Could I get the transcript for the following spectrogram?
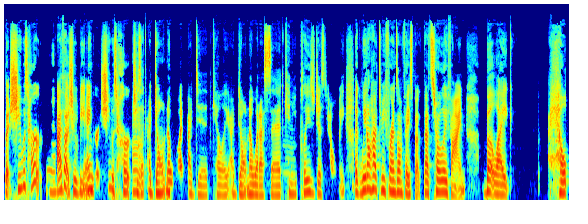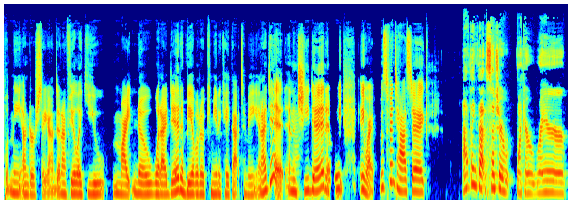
but she was hurt. Mm-hmm. I thought she would be mm-hmm. angry. She was hurt. She's Mm. like, I don't know what I did, Kelly. I don't know what I said. Can mm-hmm. you please just help me? Like, we don't have to be friends on Facebook. That's totally fine. But like, help me understand. And I feel like you might know what I did and be able to communicate that to me. And I did. And Yeah. she did. And we, anyway, it was fantastic. I think that's such a like a rare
